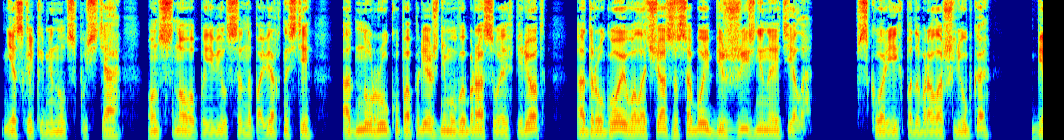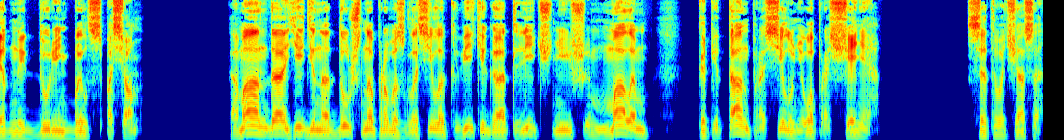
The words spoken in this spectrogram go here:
Несколько минут спустя он снова появился на поверхности, одну руку по-прежнему выбрасывая вперед, а другой волоча за собой безжизненное тело. Вскоре их подобрала шлюпка, бедный дурень был спасен. Команда единодушно провозгласила Квикига отличнейшим малым, капитан просил у него прощения. С этого часа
